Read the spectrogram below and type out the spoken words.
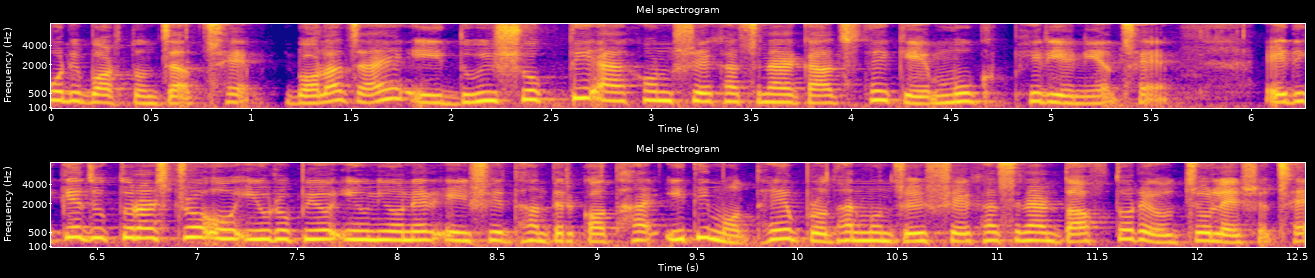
পরিবর্তন চাচ্ছে। বলা যায়, এই দুই শক্তি এখন শেখ হাসিনার কাছ থেকে মুখ ফিরিয়ে নিয়েছে। এদিকে যুক্তরাষ্ট্র ও ইউরোপীয় ইউনিয়নের এই সিদ্ধান্তের কথা ইতিমধ্যে প্রধানমন্ত্রী শেখ হাসিনার দফতরেও চলে এসেছে।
